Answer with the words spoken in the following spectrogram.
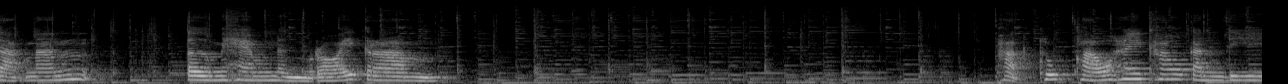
จากนั้นเติมแฮม 100 กรัม ผัดคลุกเคล้าให้เข้ากันดี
